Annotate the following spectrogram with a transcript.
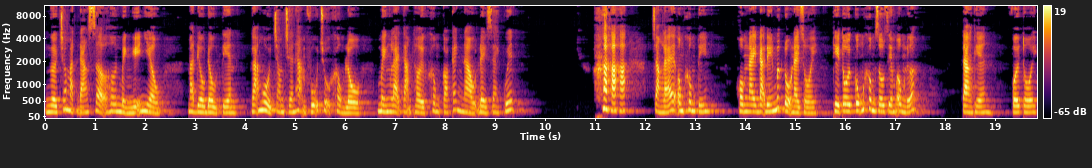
người trước mặt đáng sợ hơn mình nghĩ nhiều. Mà điều đầu tiên, gã ngồi trong chiến hạm vũ trụ khổng lồ, mình lại tạm thời không có cách nào để giải quyết. Ha ha ha, chẳng lẽ ông không tin? Hôm nay đã đến mức độ này rồi, thì tôi cũng không giấu giếm ông nữa. Tàng Thiên, với tôi,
